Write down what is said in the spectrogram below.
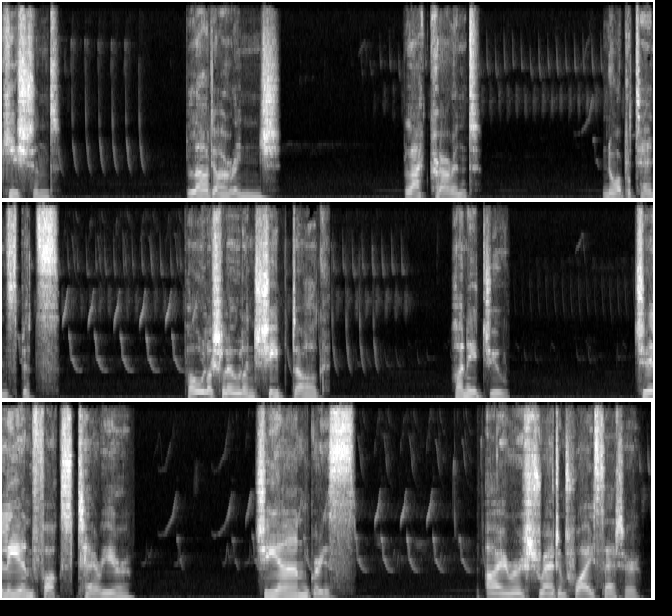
Quiescent. Blood orange. Blackcurrant. Norbertenspitz. Polish lowland sheepdog. Honeydew. Chilean fox terrier. Chian gris. Irish red and white setter.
